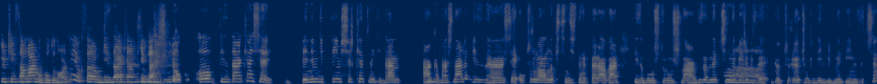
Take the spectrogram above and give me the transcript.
Türk insanlar mı buldun orada yoksa biz derken kimler? Yok o biz derken şey benim gittiğim şirketle giden arkadaşlarla biz e, şey oturum almak için işte hep beraber bizi buluşturmuşlardı. Zaten hep Çinli biri bize götürüyor çünkü dil bilmediğimiz için.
